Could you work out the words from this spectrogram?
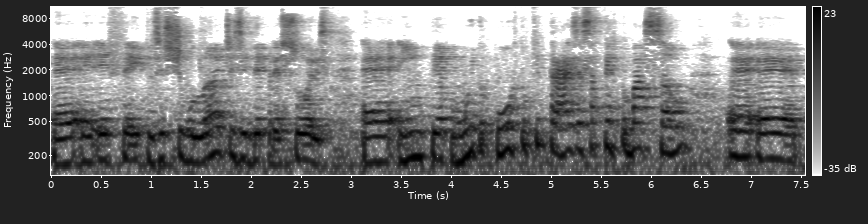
é, é efeitos estimulantes e depressores é, em um tempo muito curto que traz essa perturbação é, é,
